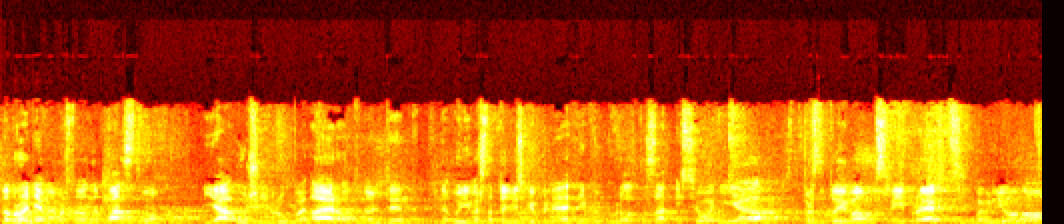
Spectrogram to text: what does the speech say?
Доброго дня, моє шановне панство. Я учень групи АР-101 на університету Львівської політехніки Курила І сьогодні я презентую вам свій проект з павільйону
